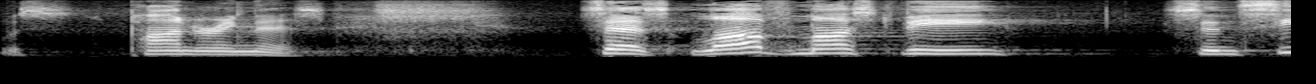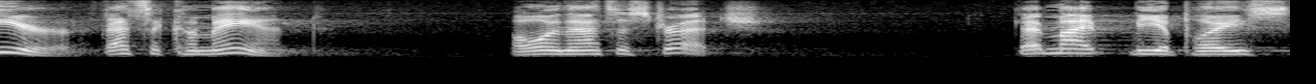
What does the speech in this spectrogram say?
was pondering this, says, Love must be sincere. That's a command. Oh, and that's a stretch. That might be a place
